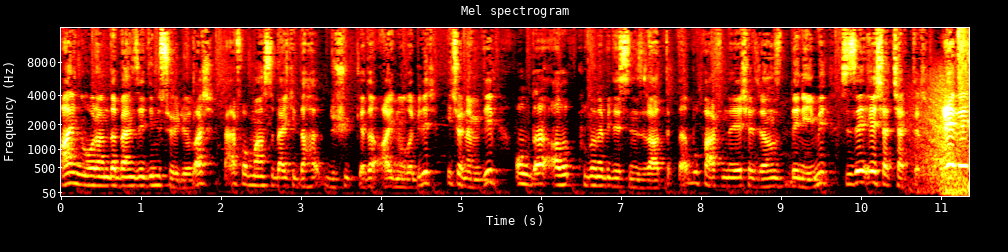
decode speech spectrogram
aynı oranda benzediğini söylüyorlar. Performansı belki daha düşük ya da aynı olabilir. Hiç önemli değil. Onu da alıp kullanabilirsiniz rahatlıkla. Bu parfümle yaşayacağınız deneyimi size yaşatacaktır. Evet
